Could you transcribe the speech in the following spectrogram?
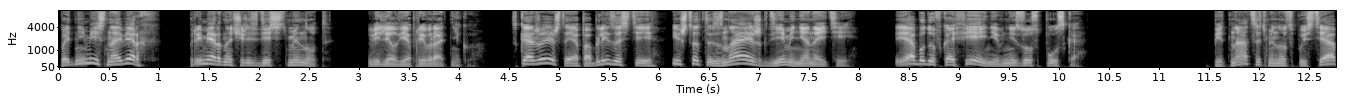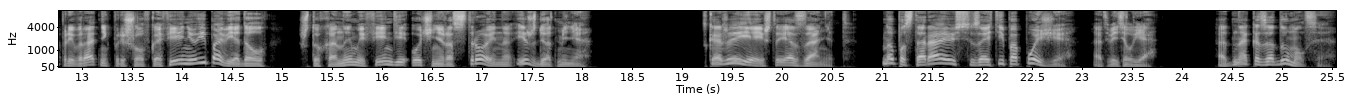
«Поднимись наверх примерно через 10 минут», — велел я привратнику. «Скажи, что я поблизости и что ты знаешь, где меня найти. Я буду в кофейне внизу спуска». 15 минут спустя привратник пришел в кофейню и поведал, что Ханым Эфенди очень расстроена и ждет меня. «Скажи ей, что я занят, но постараюсь зайти попозже», — ответил я. Однако задумался.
